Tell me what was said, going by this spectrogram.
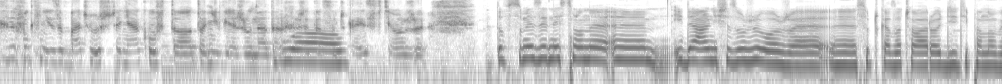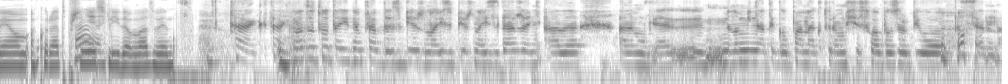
dopóki nie zobaczył szczeniaków, to, to nie wierzył nadal, wow. że ta suczka jest w ciąży. To w sumie z jednej strony idealnie się złożyło, że e, suczka zaczęła rodzić i panowie ją akurat tak. przynieśli do was, więc... Tak, tak. No to tutaj naprawdę zbieżność, zbieżność zdarzeń, ale, ale mówię, y, no mina tego pana, któremu się słabo zrobiło, bezsenna.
